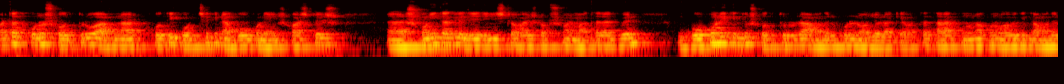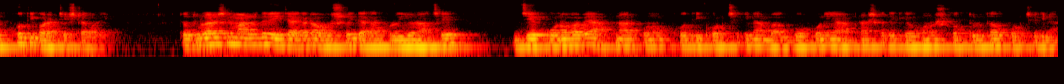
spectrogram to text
অর্থাৎ কোনো শত্রু আপনার ক্ষতি করছে কি না গোপনে ষষ্ঠে আহ, শনি থাকলে যে জিনিসটা হয় সবসময় মাথায় রাখবেন গোপনে কিন্তু শত্রুরা আমাদের উপরে নজর রাখে অর্থাৎ তারা কোনো না কোনোভাবে কিন্তু আমাদের ক্ষতি করার চেষ্টা করে। তো তুলা রাশির মানুষদের এই জায়গাটা অবশ্যই দেখার প্রয়োজন আছে যে কোনোভাবে আপনার কোনো ক্ষতি করছে কিনা বা গোপনে আপনার সাথে কেউ কোনো শত্রুতাও করছে কিনা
